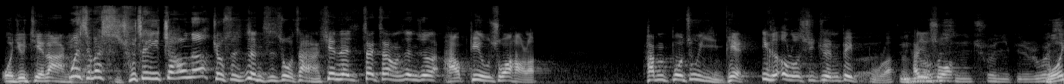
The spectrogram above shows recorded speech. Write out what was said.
我就接纳你。为什么要使出这一招呢？就是认知作战啊！现在在这样认知作战，好，譬如说好了，他们播出影片，一个俄罗斯军人被捕了，他就说：“我，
